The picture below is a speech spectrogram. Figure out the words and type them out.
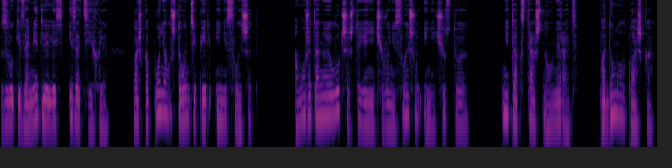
звуки замедлились и затихли. Пашка понял, что он теперь и не слышит. А может, оно и лучше, что я ничего не слышу и не чувствую. Не так страшно умирать, подумал Пашка.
